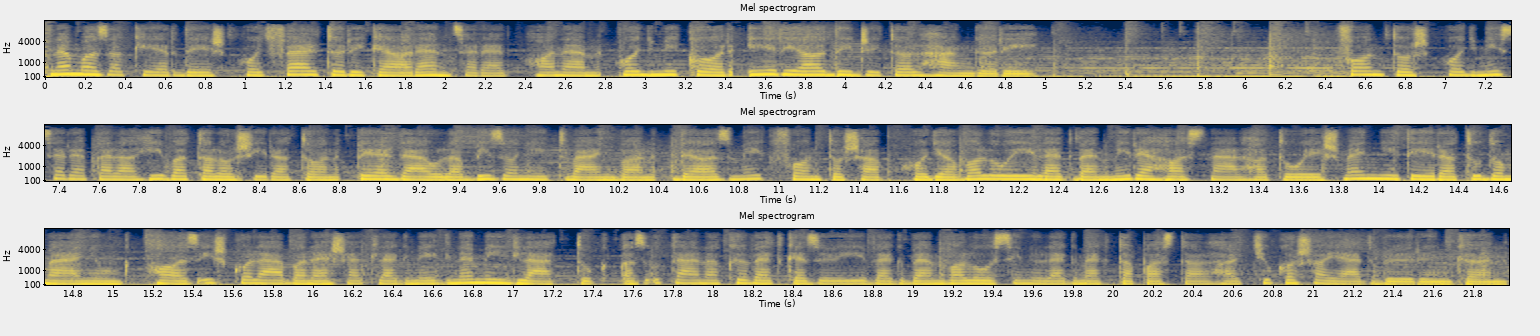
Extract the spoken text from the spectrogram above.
Nem az a kérdés, hogy feltörik-e a rendszeret, hanem, hogy mikor, írja a Digital Hungary. Fontos, hogy mi szerepel a hivatalos iraton, például a bizonyítványban, de az még fontosabb, hogy a való életben mire használható és mennyit ér a tudományunk, ha az iskolában esetleg még nem így láttuk, az utána következő években valószínűleg megtapasztalhatjuk a saját bőrünkön.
